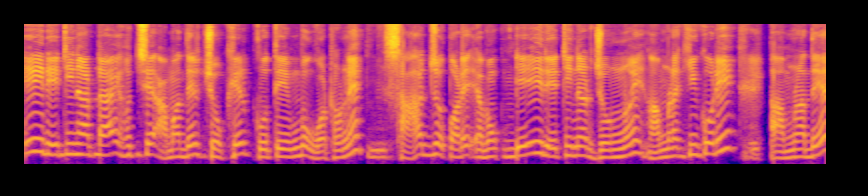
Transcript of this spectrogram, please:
এই রেটিনাটাই হচ্ছে আমাদের চোখের প্রতিবিম্ব গঠনে সাহায্য করে এবং এই রেটিনার জন্যই আমরা কি করি? আমাদের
